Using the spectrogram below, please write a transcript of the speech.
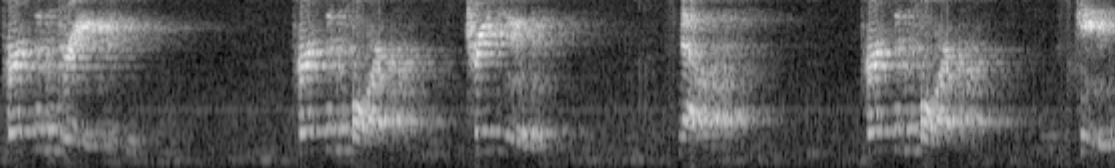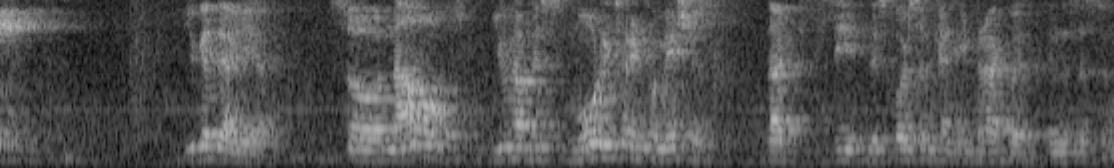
Person 3. Person 4. Tree 2. Snow. Person 4. Skis. You get the idea. So now you have this more richer information that the, this person can interact with in the system.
